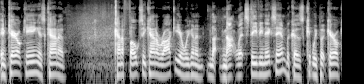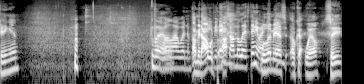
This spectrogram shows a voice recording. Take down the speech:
and Carole King is kind of kind of folksy, kind of rocky. Are we going to not, not let Stevie Nicks in because we put Carole King in? Well, I wouldn't have I mean, I would- Stevie Nicks I- on the list anyway. Well, let me ask. Okay, well, see,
